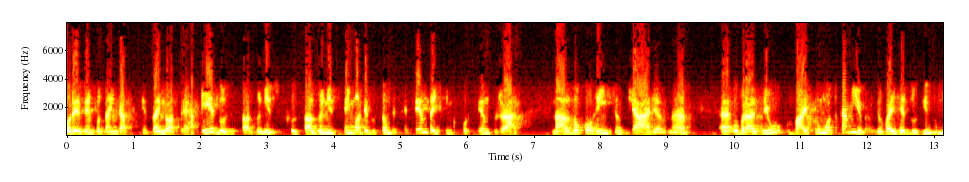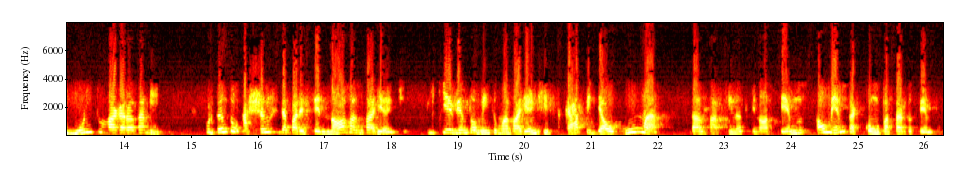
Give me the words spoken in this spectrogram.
por exemplo, da Inglaterra e dos Estados Unidos, porque os Estados Unidos têm uma redução de 75% já nas ocorrências diárias, né? Uh, o Brasil vai para um outro caminho, o Brasil vai reduzindo muito vagarosamente. Portanto, a chance de aparecer novas variantes e que eventualmente uma variante escape de alguma das vacinas que nós temos aumenta com o passar do tempo.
